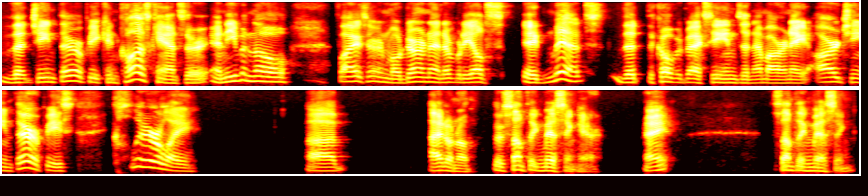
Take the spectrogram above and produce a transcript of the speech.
that gene therapy can cause cancer, and even though Pfizer and Moderna and everybody else admits that the COVID vaccines and mRNA are gene therapies, clearly, uh, I don't know, there's something missing here, right? Something missing.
